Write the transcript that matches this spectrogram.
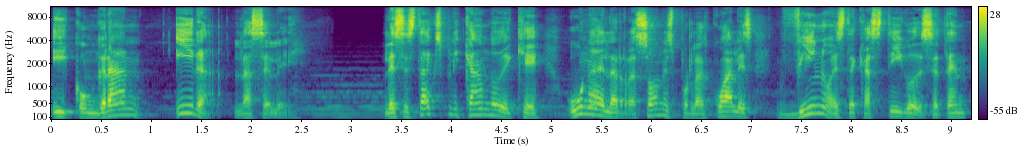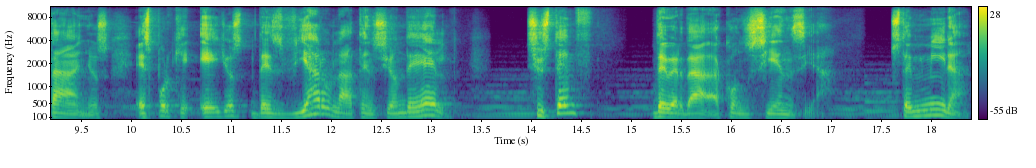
y con gran ira la celé. Les está explicando de que una de las razones por las cuales vino este castigo de 70 años es porque ellos desviaron la atención de Él. Si usted de verdad a conciencia, usted mira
